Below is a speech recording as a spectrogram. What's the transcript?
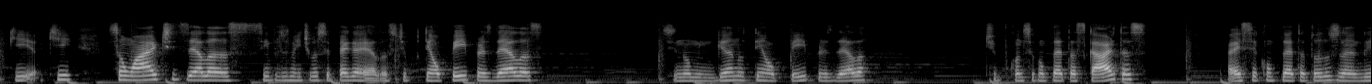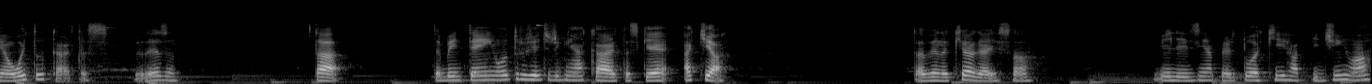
aqui, aqui. São artes, elas simplesmente você pega elas. Tipo, tem papers delas. Se não me engano, tem papers dela. Tipo, quando você completa as cartas. Aí você completa todos, né? ganha 8 cartas, beleza? Tá. Também tem outro jeito de ganhar cartas, que é aqui, ó. Tá vendo aqui, ó, guys? Ó. Belezinha, apertou aqui rapidinho, ó.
